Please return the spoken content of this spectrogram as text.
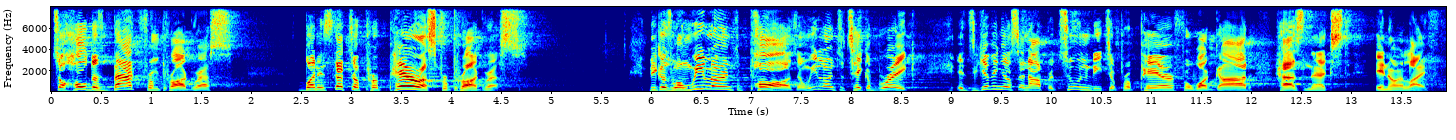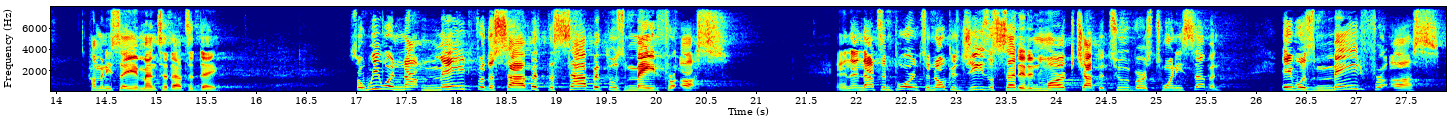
to hold us back from progress, but instead to prepare us for progress. Because when we learn to pause and we learn to take a break, it's giving us an opportunity to prepare for what God has next in our life. How many say amen to that today? So we were not made for the Sabbath, the Sabbath was made for us. And then that's important to know because Jesus said it in Mark chapter 2, verse 27. It was made for us,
